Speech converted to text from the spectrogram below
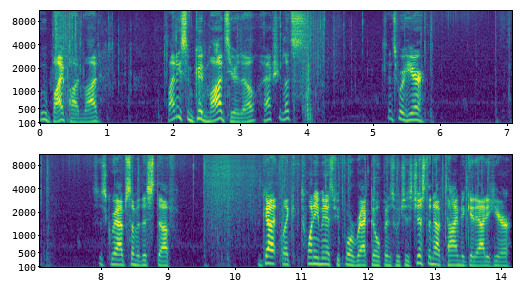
Ooh, bipod mod. Finding some good mods here, though. Actually, let's... Since we're here, let's just grab some of this stuff. We've got like 20 minutes before Rekt opens, which is just enough time to get out of here.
